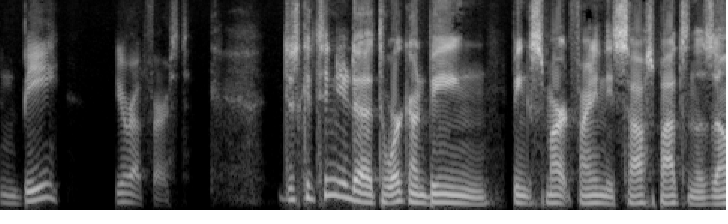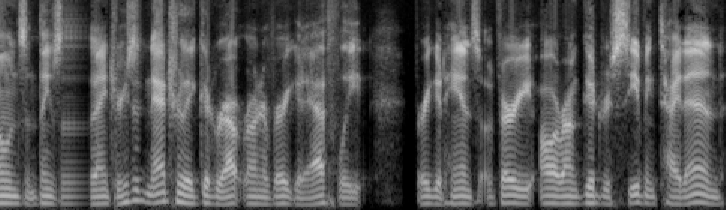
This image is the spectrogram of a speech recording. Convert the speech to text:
And B, you're up first. Just continue to, to work on being being smart, finding these soft spots in the zones and things of that nature. He's naturally a good route runner, very good athlete, very good hands, a very all around good receiving tight end.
